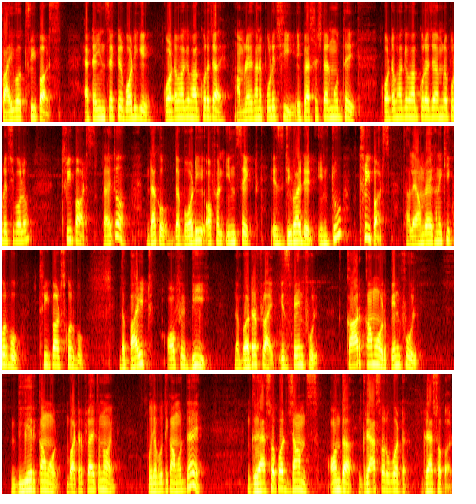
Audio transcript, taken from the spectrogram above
five or three parts একটা ইনসেক্টের বডিকে কটা ভাগে ভাগ করা যায়? আমরা এখানে পড়েছি, এই প্যাসেজটার মধ্যে কটা ভাগে ভাগ করা যায় আমরা পড়েছি বলো? থ্রি পার্টস তাই তো? দেখো the body of an insect is divided into three parts তাহলে আমরা এখানে কী করব? থ্রি পার্টস করব। The bite of a bee the butterfly is painful কার কামড় পেনফুল বিয়ের কামড় বাটারফ্লাই তো নয়, প্রজাপতি কামড় দেয়? Grasshopper jumps on the grass or water grasshopper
